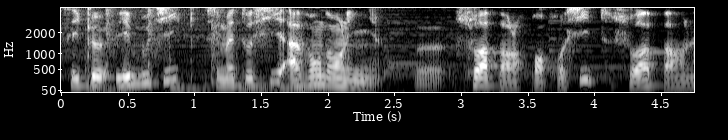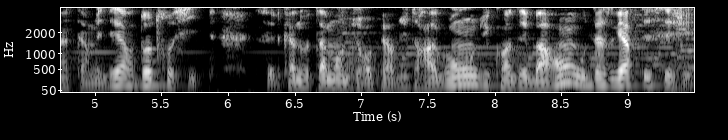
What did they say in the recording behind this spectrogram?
c'est que les boutiques se mettent aussi à vendre en ligne. Euh, soit par leur propre site, soit par l'intermédiaire d'autres sites. C'est le cas notamment du repère du dragon, du coin des barons ou d'Asgard TCG.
